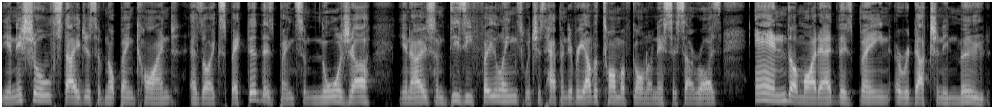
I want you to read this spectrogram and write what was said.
the initial stages have not been kind as I expected. There's been some nausea, you know, some dizzy feelings, which has happened every other time I've gone on SSRIs. And I might add, there's been a reduction in mood.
